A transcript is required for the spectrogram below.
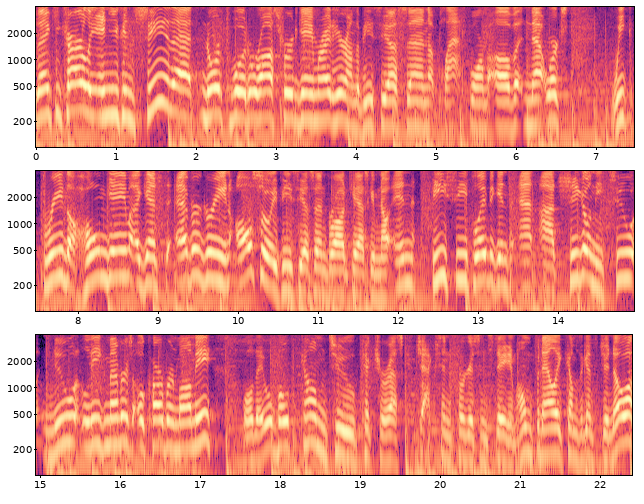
Thank you, Carly. And you can see that Northwood Rossford game right here on the BCSN platform of networks. Week three, the home game against Evergreen, also a BCSN broadcast game. Now, NBC play begins at Otsego, and the two new league members, Oak Harbor and Maumee, well, they will both come to picturesque Jackson Ferguson Stadium. Home finale comes against Genoa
